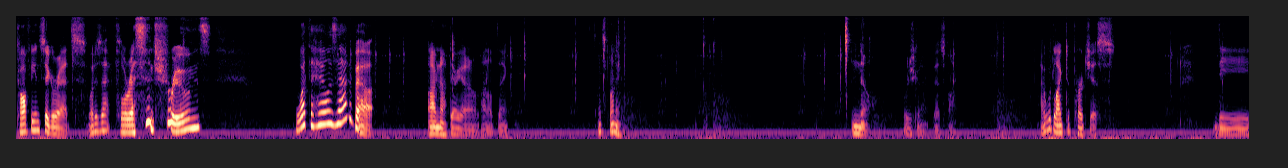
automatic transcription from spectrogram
Coffee and cigarettes. What is that? Fluorescent shrooms? What the hell is that about? I'm not there yet, I don't I don't think. That's funny. No. We're just gonna that's fine. I would like to purchase the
